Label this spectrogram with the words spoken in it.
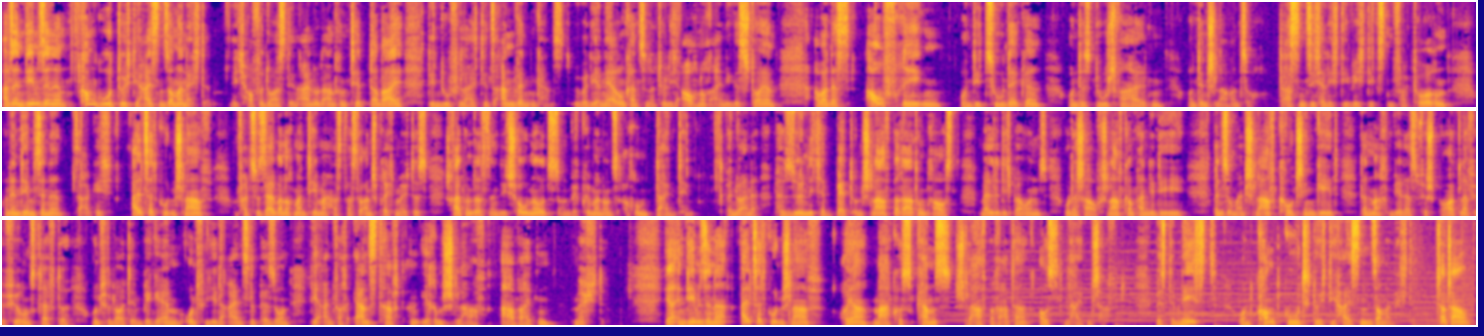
Also in dem Sinne, komm gut durch die heißen Sommernächte. Ich hoffe, du hast den einen oder anderen Tipp dabei, den du vielleicht jetzt anwenden kannst. Über die Ernährung kannst du natürlich auch noch einiges steuern, aber das Aufregen und die Zudecke und das Duschverhalten und den Schlafanzug. Das sind sicherlich die wichtigsten Faktoren. Und in dem Sinne sage ich allzeit guten Schlaf. Und falls du selber noch mal ein Thema hast, was du ansprechen möchtest, schreib uns das in die Show Notes und wir kümmern uns auch um dein Thema. Wenn du eine persönliche Bett- und Schlafberatung brauchst, melde dich bei uns oder schau auf schlafkampagne.de. Wenn es um ein Schlafcoaching geht, dann machen wir das für Sportler, für Führungskräfte und für Leute im BGM und für jede Einzelperson, die einfach ernsthaft an ihrem Schlaf arbeiten möchte. Ja, in dem Sinne, allzeit guten Schlaf, euer Markus Kams, Schlafberater aus Leidenschaft. Bis demnächst und kommt gut durch die heißen Sommernächte. Ciao, ciao.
